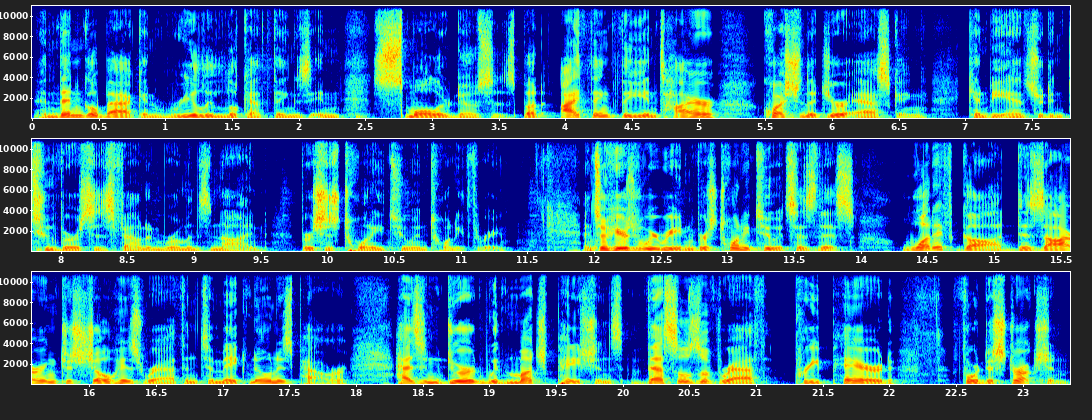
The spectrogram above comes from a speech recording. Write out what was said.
and then go back and really look at things in smaller doses. But I think the entire question that you're asking can be answered in two verses found in Romans 9, verses 22 and 23. And so here's what we read in verse 22 it says this What if God, desiring to show his wrath and to make known his power, has endured with much patience vessels of wrath prepared for destruction?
